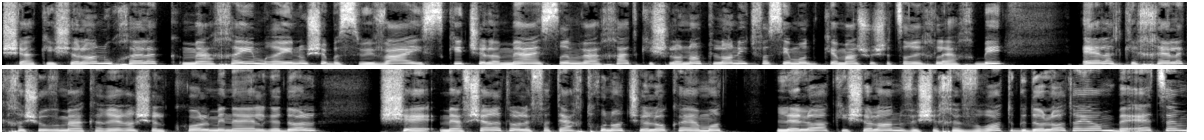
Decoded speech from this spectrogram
שהכישלון הוא חלק מהחיים. ראינו שבסביבה העסקית של המאה ה-21 כישלונות לא נתפסים עוד כמשהו שצריך להחביא, אלא כחלק חשוב מהקריירה של כל מנהל גדול, שמאפשרת לו לפתח תכונות שלא קיימות ללא הכישלון, ושחברות גדולות היום בעצם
